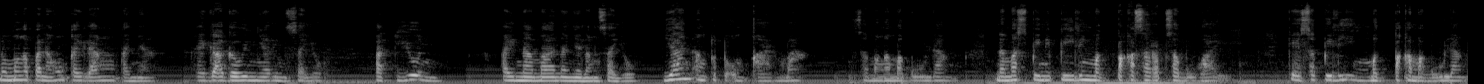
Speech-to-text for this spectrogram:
noong mga panahong kailangan kanya ay gagawin niya rin sa'yo. At yun ay namana niya lang sa'yo. Yan ang totoong karma sa mga magulang na mas pinipiling magpakasarap sa buhay kaysa piliing magpakamagulang.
